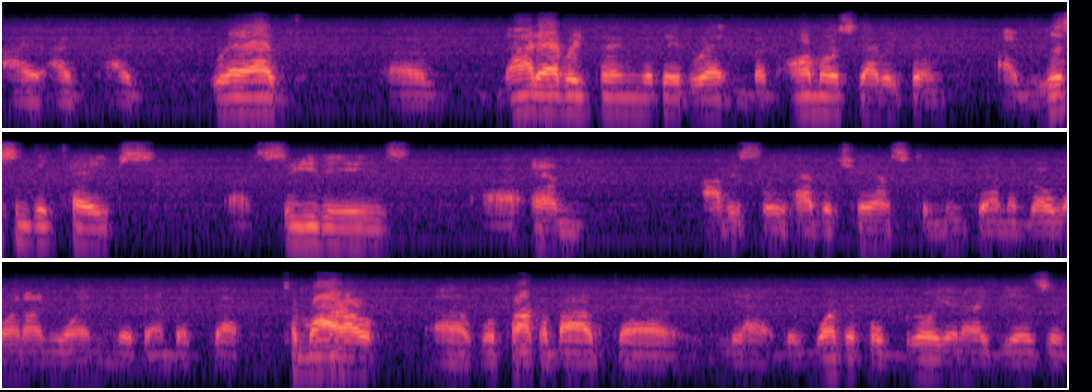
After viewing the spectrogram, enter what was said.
I, I've, I've read uh, not everything that they've written, but almost everything. I've listened to tapes, uh, CDs, uh, and obviously had the chance to meet them and go one-on-one with them. But uh, tomorrow we'll talk about yeah, the wonderful, brilliant ideas of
